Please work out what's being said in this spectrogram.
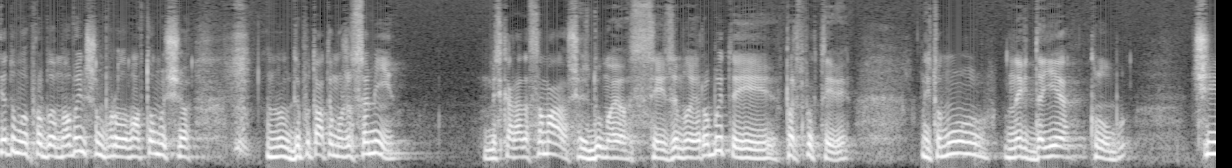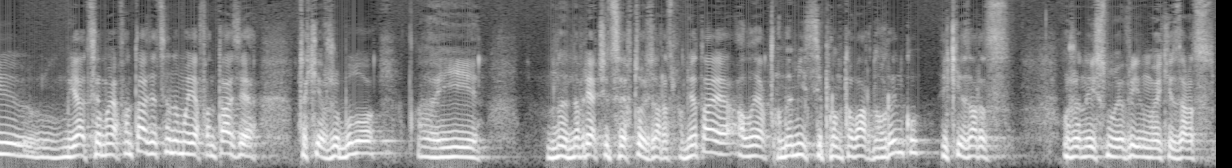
Я думаю, проблема в іншому. Проблема в тому, що ну, депутати може самі, міська рада сама щось думає з цією землею робити і в перспективі. І тому не віддає клубу. Чи я, це моя фантазія? Це не моя фантазія, таке вже було. Е, І навряд чи це хтось зараз пам'ятає, але на місці промтоварного ринку, який зараз вже не існує в Рівному, який зараз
